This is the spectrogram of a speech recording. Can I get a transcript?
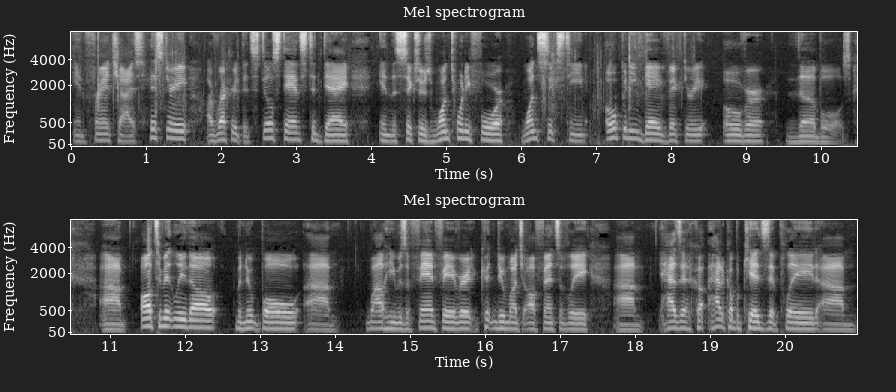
in franchise history, a record that still stands today in the Sixers 124 116 opening day victory over the Bulls. Um, ultimately, though, Manute Bol, um, while he was a fan favorite, couldn't do much offensively. Um, has a, had a couple kids that played um,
